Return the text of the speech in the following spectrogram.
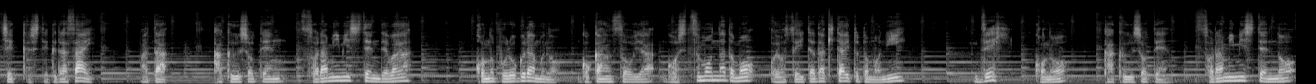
チェックしてください。また架空書店空耳視点ではこのプログラムのご感想やご質問などもお寄せいただきたいとともにぜひこの架空書店空耳視点の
